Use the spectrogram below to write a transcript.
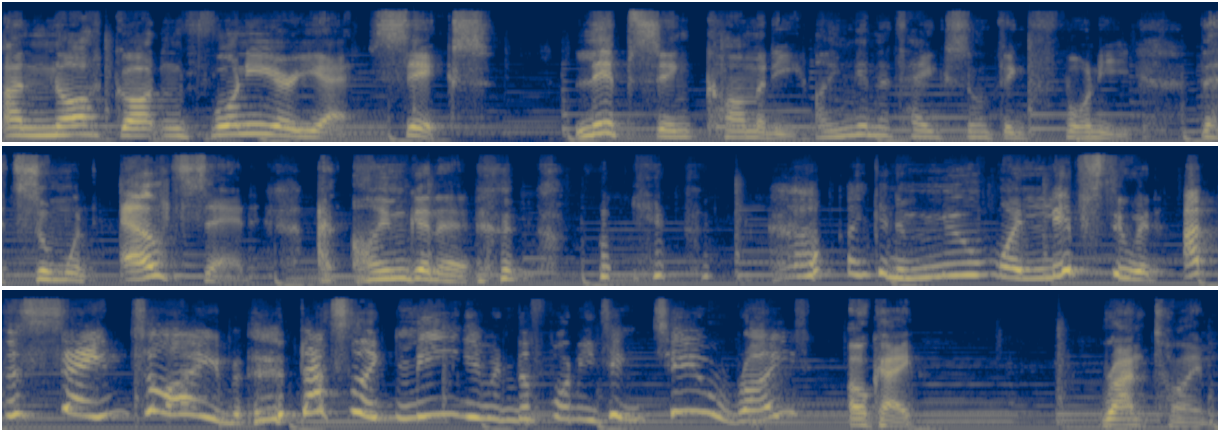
and not gotten funnier yet? Six. Lip sync comedy. I'm gonna take something funny that someone else said and I'm gonna. I'm gonna move my lips to it at the same time. That's like me doing the funny thing too, right? Okay, rant time.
